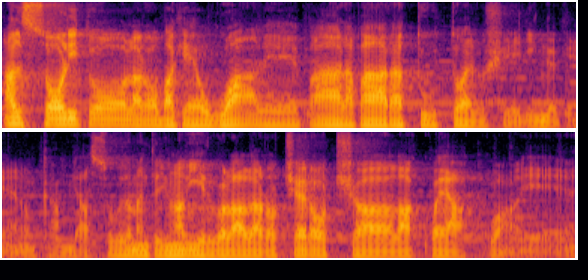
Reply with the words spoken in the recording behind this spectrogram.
Al solito la roba che è uguale, para para a tutto, è lo shading che non cambia assolutamente di una virgola, la roccia è roccia, l'acqua è acqua e,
